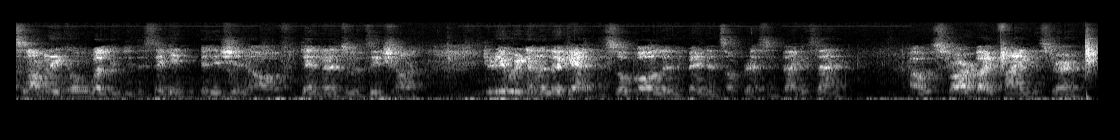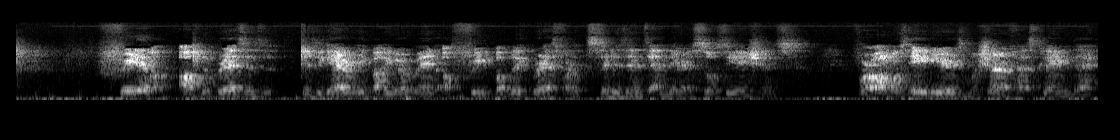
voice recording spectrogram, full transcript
Assalamu alaikum, welcome to the second edition of 10 Minutes with Zeeshan. Today we're gonna look at the so-called independence of press in Pakistan. I will start by defining this term. Freedom of the press is, is a guarantee by government of free public press for its citizens and their associations. For almost eight years, Musharraf has claimed that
